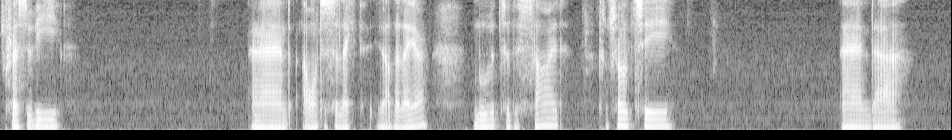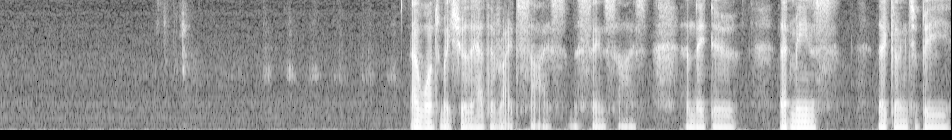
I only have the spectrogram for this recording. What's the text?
press V and I want to select the other layer, move it to the side, Control T and uh, I want to make sure they have the right size, the same size, and they do. That means they're going to be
